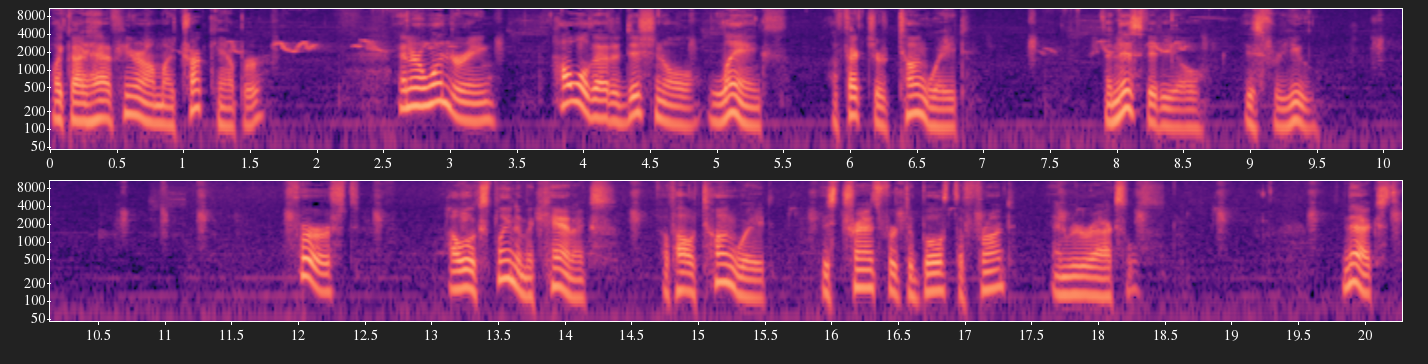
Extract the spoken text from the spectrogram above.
like I have here on my truck camper and are wondering how will that additional length affect your tongue weight, then this video is for you. First, I will explain the mechanics of how tongue weight is transferred to both the front and rear axles. Next,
